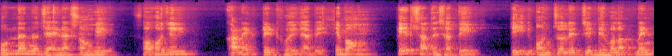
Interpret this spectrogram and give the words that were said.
অন্যান্য জায়গার সঙ্গে সহজেই কানেক্টেড হয়ে যাবে এবং এর সাথে সাথে এই অঞ্চলের যে ডেভেলপমেন্ট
